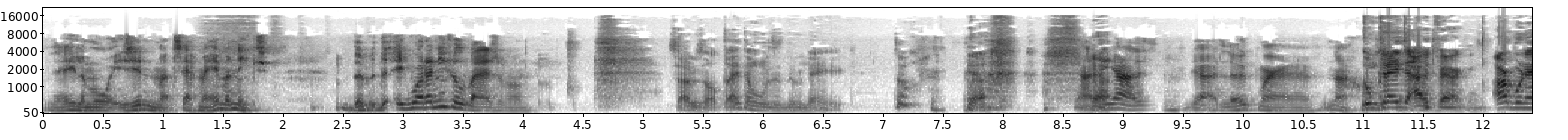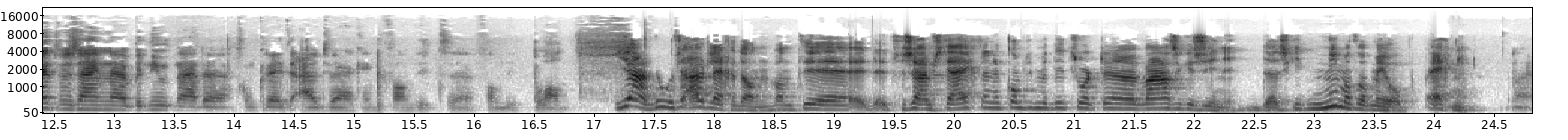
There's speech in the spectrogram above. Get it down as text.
een hele mooie zin, maar het zegt me helemaal niks. De, de, ik word er niet veel wijzer van. Zouden ze altijd dan moeten doen, denk ik. Toch? Ja, ja, ja. ja, ja leuk, maar uh, nou goed. Concrete uitwerking. Arbonet, we zijn uh, benieuwd naar de concrete uitwerking van dit, uh, van dit plan. Ja, doe eens uitleggen dan. Want het verzuim stijgt en dan komt u met dit soort wazige zinnen. Daar schiet niemand wat mee op. Echt niet. Nee.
